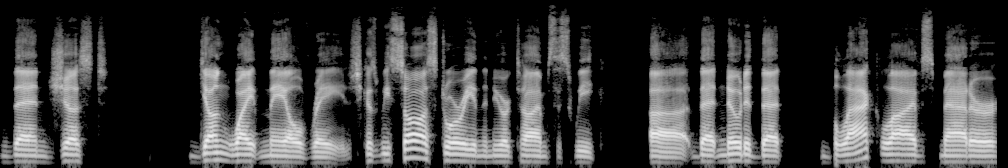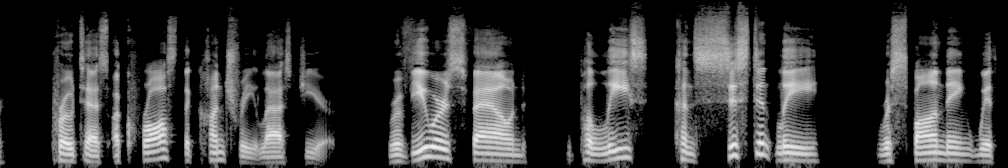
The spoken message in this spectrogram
than just young white male rage because we saw a story in the New York Times this week uh, that noted that Black Lives Matter protests across the country last year, reviewers found police consistently responding with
